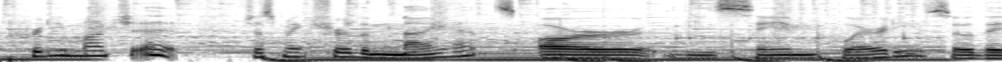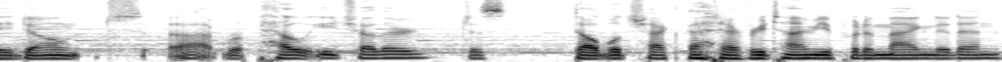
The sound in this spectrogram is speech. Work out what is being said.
pretty much it. Just make sure the magnets are the same polarity so they don't uh, repel each other. Just double check that every time you put a magnet in.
